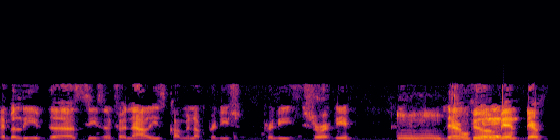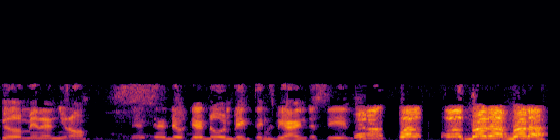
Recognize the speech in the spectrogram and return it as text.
I believe the season finale is coming up pretty pretty shortly. Mm-hmm. They're Okay. filming, they're filming, and you know, they're they're, do, they're doing big things behind the scenes. You know? Well, well, well, brother, brother.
